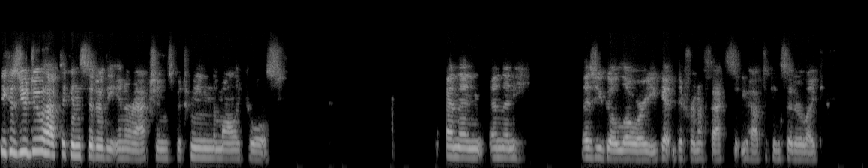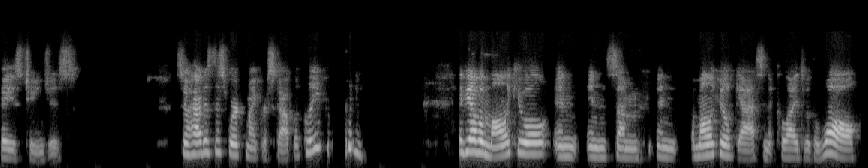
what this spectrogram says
because you do have to consider the interactions between the molecules. And then, and then as you go lower, you get different effects that you have to consider like phase changes. So how does this work microscopically? if you have a molecule in in some in a molecule of gas and it collides with a wall,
